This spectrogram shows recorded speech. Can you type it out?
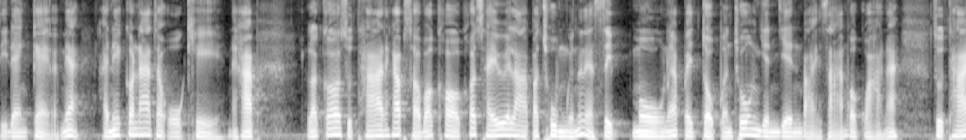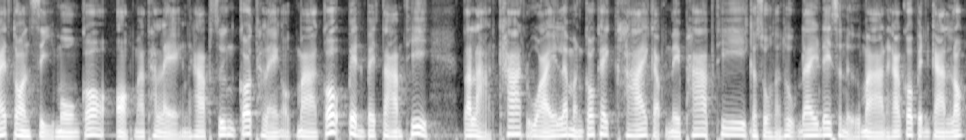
สีแดงแก่แบบเนี้ยอันนี้ก็น่าจะโอเคนะครับ แล้วก็สุดท้ายนะครับสบคก็ใช้เวลาประชุมกันตั้งแต่ 10 โมงนะไปจบกันช่วงเย็นๆบ่าย3กว่าๆนะ สุดท้ายตอน 4 โมงก็ออกมาถแถลงนะครับ ซึ่งก็ถแถลงออกมาก็เป็นไปตามที่ตลาดคาดไว้ แล้วมันก็คล้ายๆ กับในภาพที่กระทรวงสาธารณสุขได้ได้เสนอมานะครับ ก็เป็นการล็อก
